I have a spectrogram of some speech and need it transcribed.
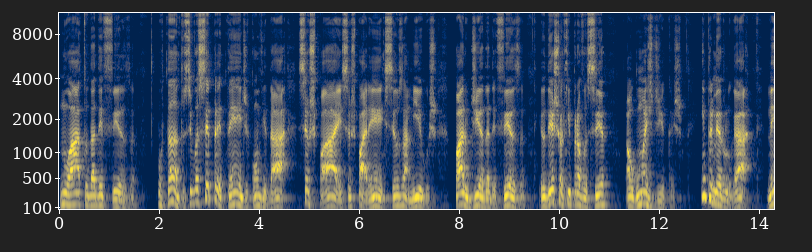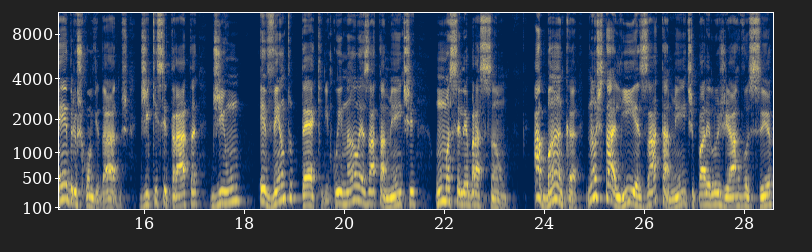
no ato da defesa. Portanto, se você pretende convidar seus pais, seus parentes, seus amigos para o Dia da Defesa, eu deixo aqui para você algumas dicas. Em primeiro lugar, lembre os convidados de que se trata de um evento técnico e não exatamente uma celebração. A banca não está ali exatamente para elogiar você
